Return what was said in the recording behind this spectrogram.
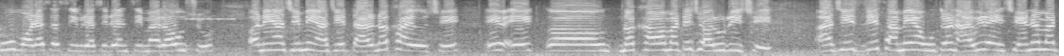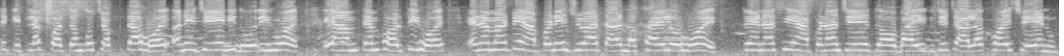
હું મોડાસા શિવ રેસિડેન્સીમાં રહું છું અને આ જે મેં આજે તાર નખાયો છે. એ એક ન નખાવા માટે જરૂરી છે. આજે જે સામે આ ઉતરણ આવી રહી છે, એના માટે કેટલાક પતંગો ચકતા હોય અને જે એની દોરી હોય, એ આમ તેમ ફરતી હોય, એના માટે આપણે જો આ તાર નખાયેલો હોય, તો એનાથી આપણા જે બાઇક જે ચાલક હોય છે એનું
